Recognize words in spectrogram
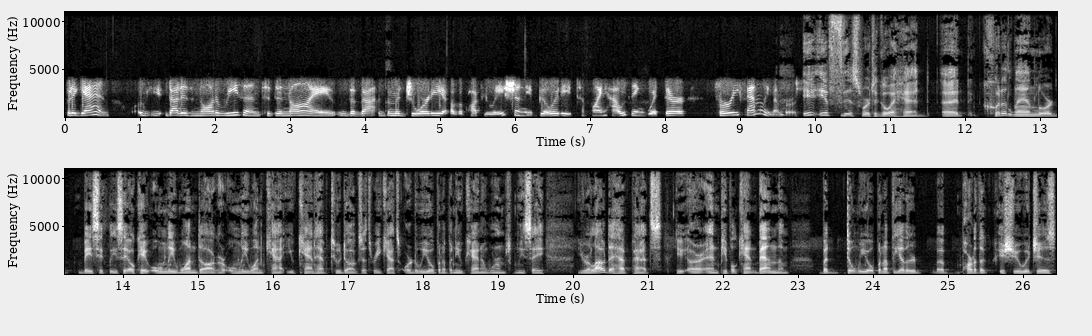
But again, that is not a reason to deny the va- the majority of the population the ability to find housing with their furry family members. If this were to go ahead, uh, could a landlord basically say, okay, only one dog or only one cat? You can't have two dogs or three cats. Or do we open up a new can of worms when we say you're allowed to have pets you, and people can't ban them? But don't we open up the other uh, part of the issue, which is,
